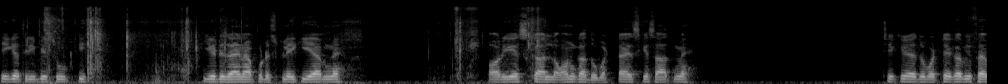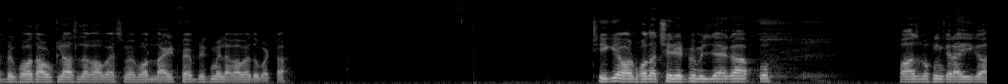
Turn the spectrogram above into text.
ठीक है थ्री पी सूट की। ये डिज़ाइन आपको डिस्प्ले किया हमने। और ये इसका लॉन का दुबट्टा है इसके साथ में। ठीक है दुबट्टे का भी फैब्रिक बहुत आउट क्लास लगा हुआ है इसमें, बहुत लाइट फैब्रिक में लगा हुआ है दुबट्टा ठीक है, और बहुत अच्छे रेट में मिल जाएगा आपको। फास्ट बुकिंग कराइएगा।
